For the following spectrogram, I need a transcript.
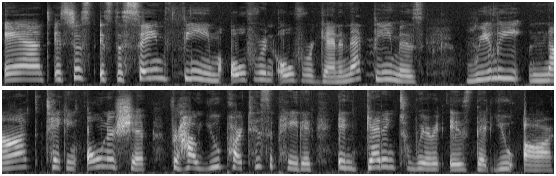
And it's just, it's the same theme over and over again. And that theme is really not taking ownership for how you participated in getting to where it is that you are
